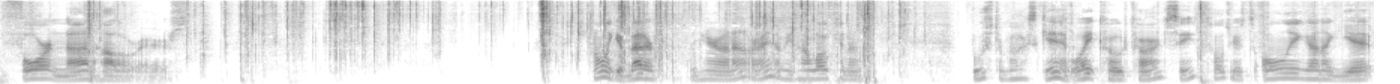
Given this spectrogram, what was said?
four non-holo rares. Can only get better from here on out, right? I mean, how low can a booster box get? White code card. See, told you it's only gonna get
